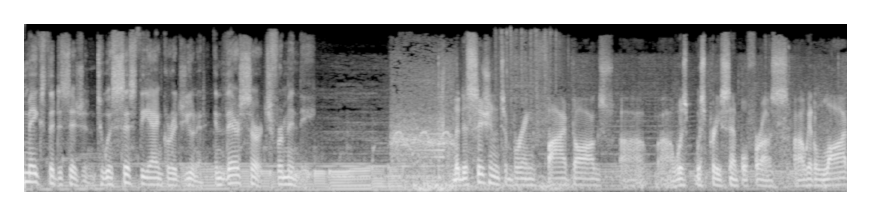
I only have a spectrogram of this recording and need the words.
makes the decision to assist the Anchorage unit in their search for Mindy. The decision to bring five dogs uh, uh, was, was pretty simple for us. Uh, we had a lot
